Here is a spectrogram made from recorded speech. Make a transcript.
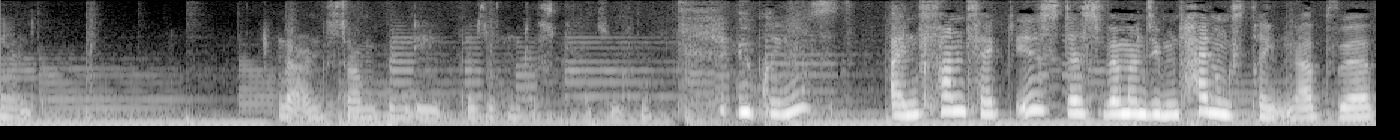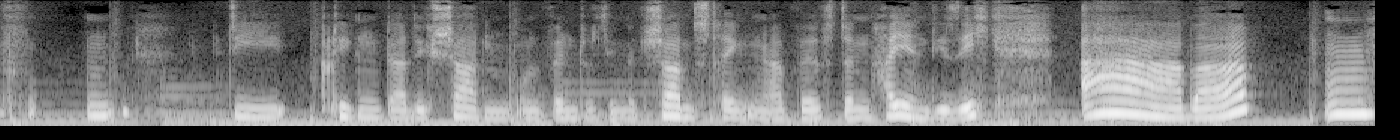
den Angst haben, wenn die versuchen, das zu machen. Übrigens, ein Fun Fact ist, dass wenn man sie mit Heilungstränken abwirft, die kriegen dadurch Schaden. Und wenn du sie mit Schadenstränken abwirfst, dann heilen die sich. Aber. Mh,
